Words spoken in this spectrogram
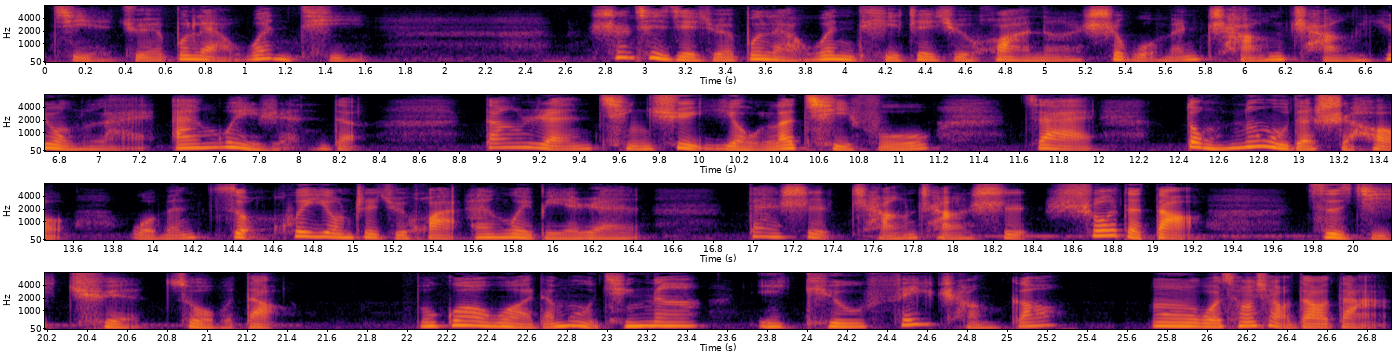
解决不了问题。生气解决不了问题这句话呢，是我们常常用来安慰人的。当人情绪有了起伏，在动怒的时候，我们总会用这句话安慰别人，但是常常是说得到。自己却做不到。不过我的母亲呢，EQ 非常高。嗯，我从小到大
